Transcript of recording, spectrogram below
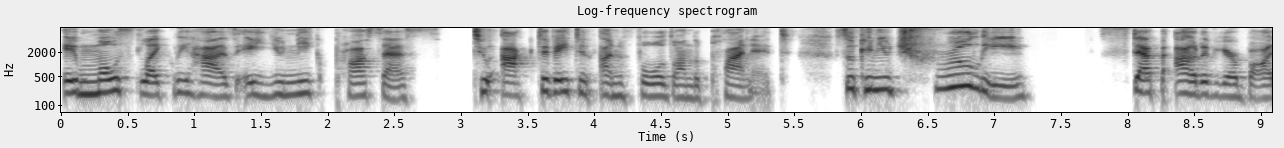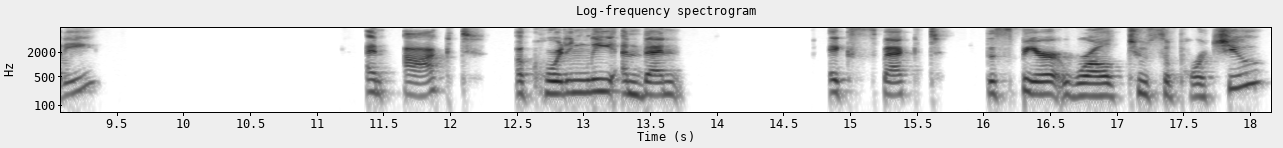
it most likely has a unique process to activate and unfold on the planet so can you truly step out of your body and act accordingly and then expect the spirit world to support you?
